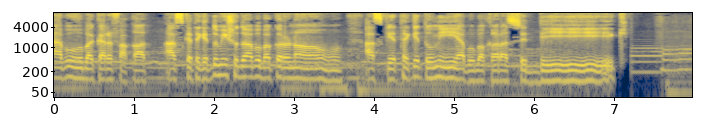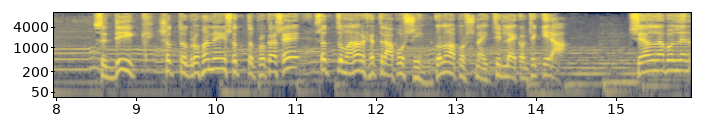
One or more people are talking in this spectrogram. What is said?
আবু বাকার আজকে থেকে তুমি শুধু আবু বকর নও, আজকে থেকে তুমি আবু বকর সিদ্দিক সিদ্দিক, সত্য গ্রহণে, সত্য প্রকাশে, সত্য মানার ক্ষেত্রে আপোষহীন, কোনো আপোষ নাই চিল্লাই কণ্ঠে কিরা? সে আল্লাহ বললেন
